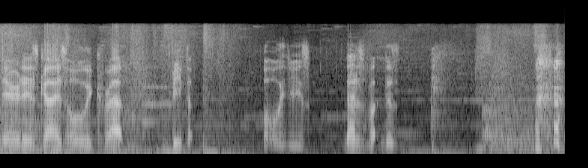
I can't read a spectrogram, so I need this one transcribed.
There it is, guys. Holy crap. Beat the. Holy jeez. That is. This.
